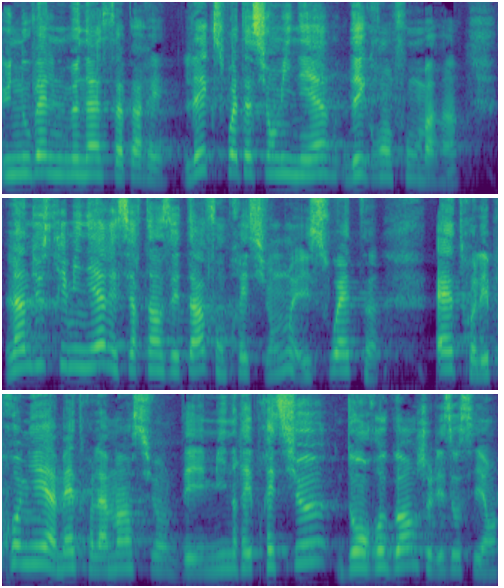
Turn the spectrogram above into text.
une nouvelle menace apparaît, l'exploitation minière des grands fonds marins. L'industrie minière et certains États font pression et souhaitent être les premiers à mettre la main sur des minerais précieux dont regorgent les océans.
